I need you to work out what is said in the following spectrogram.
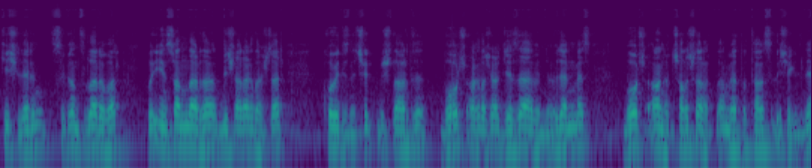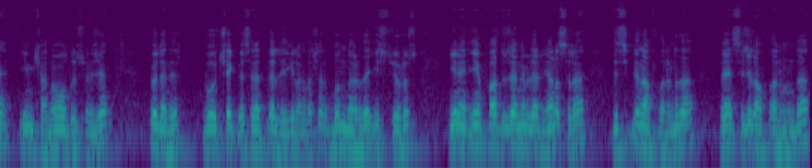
kişilerin sıkıntıları var. Bu insanlar da dışarı arkadaşlar Covid izne çıkmışlardı. Borç arkadaşlar cezaevinde ödenmez. Borç ancak çalışaraktan veyahut da taksitli şekilde imkanı olduğu sürece ödenir. Bu çek ve senetlerle ilgili arkadaşlar bunları da istiyoruz. Yine infaz düzenlemelerinin yanı sıra disiplin haflarını da ve sicil haflarının da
